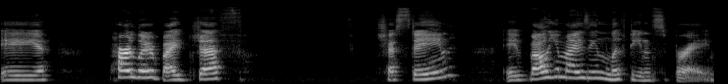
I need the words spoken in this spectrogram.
a Parlor by Jeff Chastain, a volumizing lifting spray.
